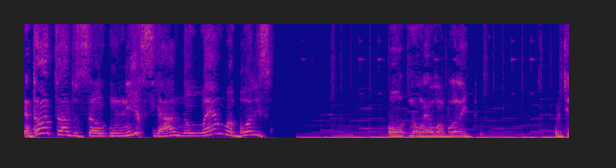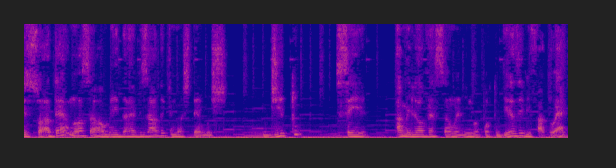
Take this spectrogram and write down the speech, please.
Então a tradução unir-se-á não é uma boa lição. Ou não é uma boa leitura. Porque só, até a nossa Almeida revisada, que nós temos dito ser a melhor versão em língua portuguesa, e de fato é,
